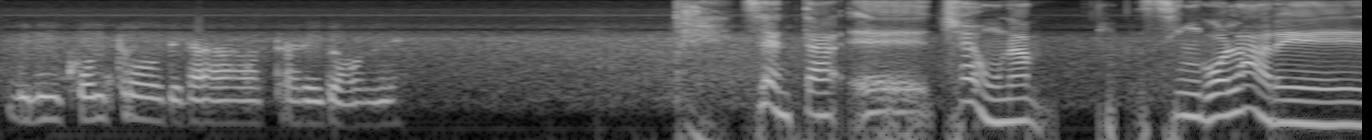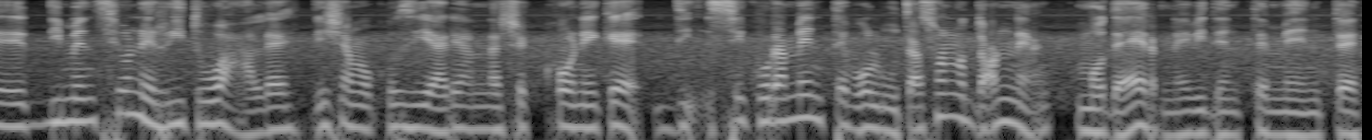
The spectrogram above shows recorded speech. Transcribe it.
dell'incontro della, tra le donne. Senta, eh, c'è una singolare dimensione rituale, diciamo così, Arianna Cecconi, che è sicuramente voluta. Sono donne moderne, evidentemente.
